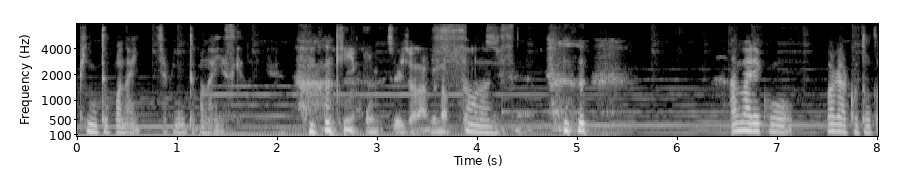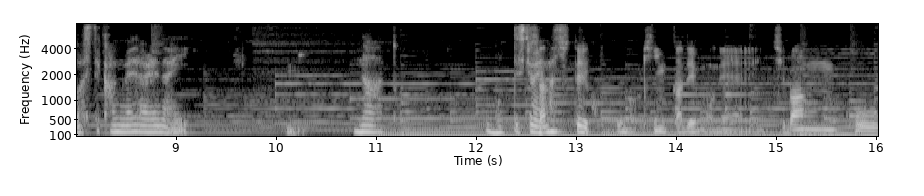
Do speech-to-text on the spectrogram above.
ピンとこないっちゃピンとこないですけど。金本性じゃなくなったそうなんですよ あんまりこう、我がこととして考えられないなぁと思ってしまいます。ス帝国の金貨でもね、一番こ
